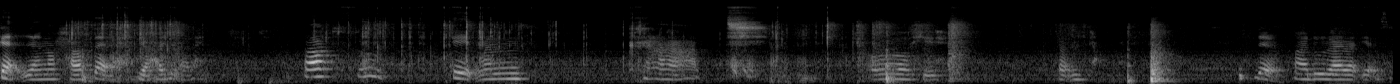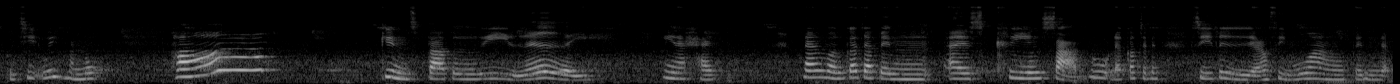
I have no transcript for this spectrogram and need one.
แกะแล้วนะคะ แต่อย่าให้ดูอะไรก็คือเกรดมันขาด โอเคแบบนี้ค่ะ เดี๋ยวมาดูรายละเอียดสักทีอุ้ยมันนุ่มหอมกลิ่นสตรอเบอรี่เลย นี่นะคะด้านบนก็จะเป็นไอศครีมสามลูกแล้วก็จะเป็นสีเหลืองสีม่วงเป็นแบบ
